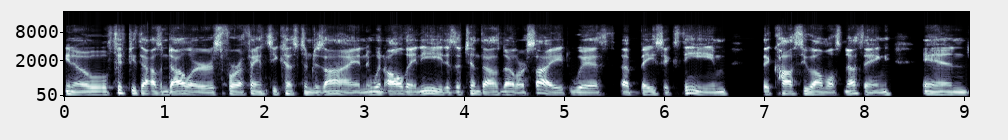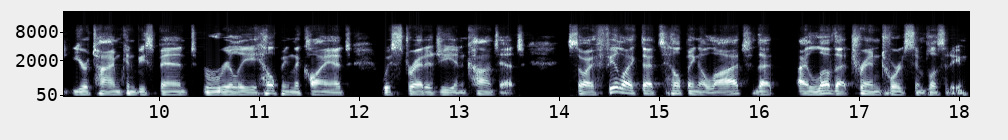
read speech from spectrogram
you know, $50,000 for a fancy custom design when all they need is a $10,000 site with a basic theme that costs you almost nothing. And your time can be spent really helping the client with strategy and content. So I feel like that's helping a lot. That I love that trend towards simplicity.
